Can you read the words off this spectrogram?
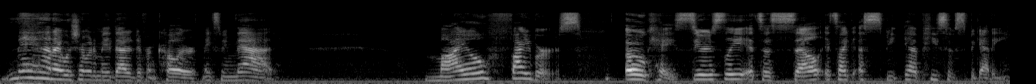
Man, I wish I would have made that a different color. It makes me mad. Myofibers. Okay, seriously, it's a cell. It's like a, a, piece of spaghetti.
